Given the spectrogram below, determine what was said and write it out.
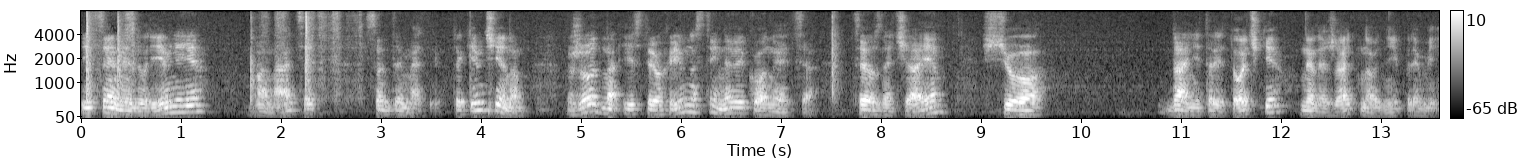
І це не дорівнює 12 см. Таким чином, жодна із трьох рівностей не виконується. Це означає, що дані три точки не лежать на одній прямій.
